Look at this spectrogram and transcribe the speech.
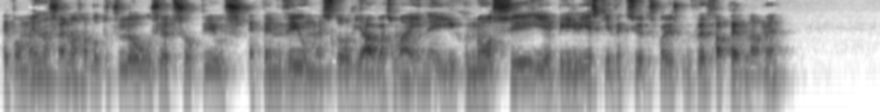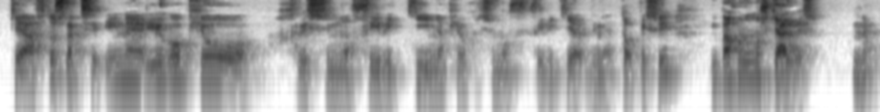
Επομένως, ένας από τους λόγους για τους οποίους επενδύουμε στο διάβασμα είναι η γνώση, οι εμπειρίες και οι δεξιότητες που δεν θα παίρναμε και αυτός είναι λίγο πιο χρησιμοθυρική, μια πιο χρησιμοθυρική αντιμετώπιση. Υπάρχουν όμως κι άλλες. Ναι.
